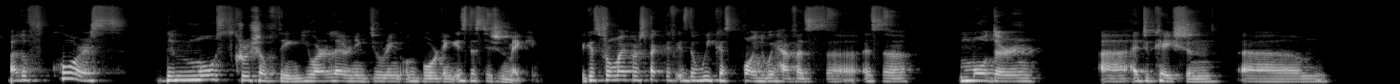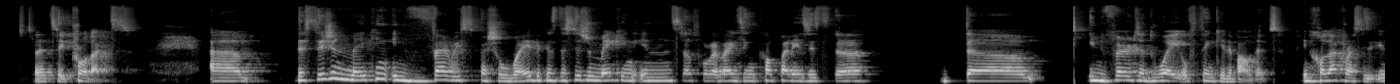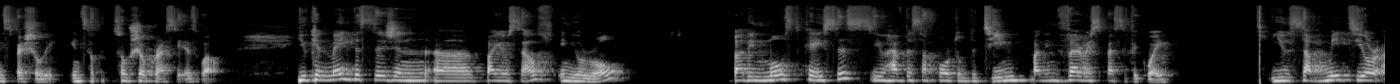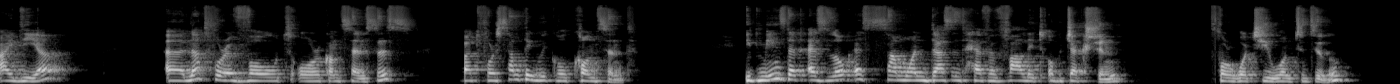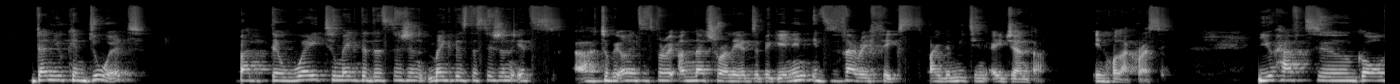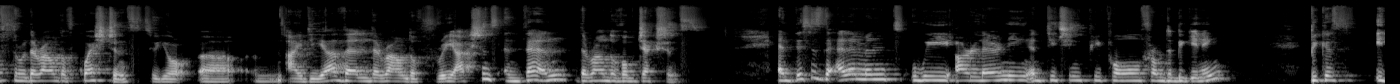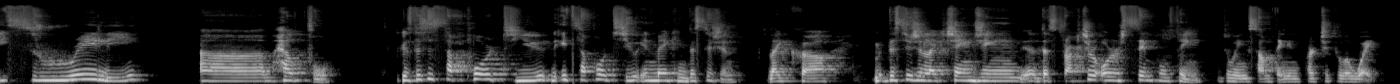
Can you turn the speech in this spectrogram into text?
But of course, the most crucial thing you are learning during onboarding is decision making. Because from my perspective, is the weakest point we have as, uh, as a modern uh, education um, let's say products. Um, decision making in very special way because decision making in self-organizing companies is the the inverted way of thinking about it in holacracy especially in sociocracy as well you can make decision uh, by yourself in your role but in most cases you have the support of the team but in very specific way you submit your idea uh, not for a vote or consensus, but for something we call consent. It means that as long as someone doesn't have a valid objection for what you want to do, then you can do it. But the way to make the decision, make this decision, it's, uh, to be honest, it's very unnaturally at the beginning. It's very fixed by the meeting agenda in holacracy you have to go through the round of questions to your uh, um, idea, then the round of reactions, and then the round of objections. And this is the element we are learning and teaching people from the beginning because it's really um, helpful because this is support you it supports you in making decision like uh, decision like changing the structure or simple thing doing something in particular way.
